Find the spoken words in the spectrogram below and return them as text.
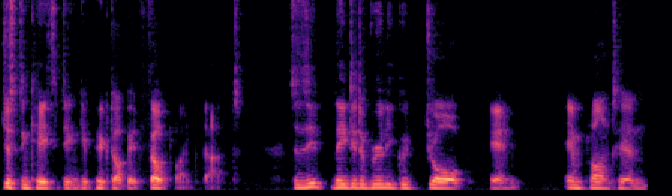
Just in case it didn't get picked up, it felt like that. So they, they did a really good job in implanting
